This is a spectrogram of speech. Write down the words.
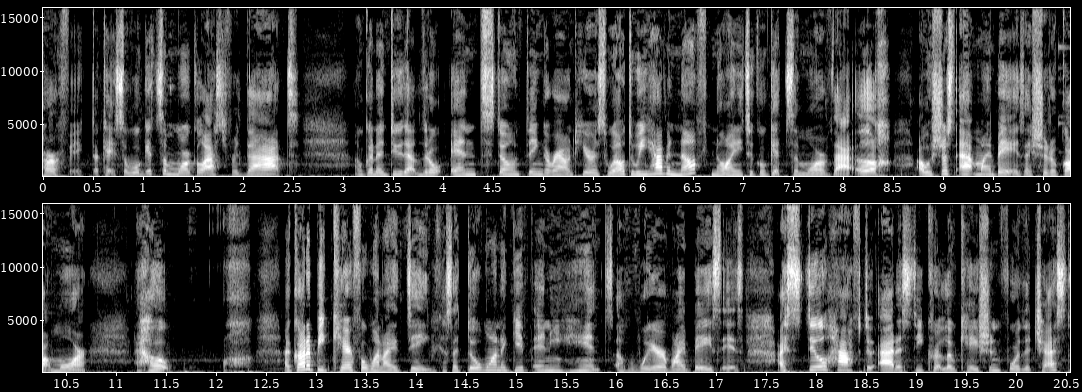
Perfect. Okay, so we'll get some more glass for that. I'm going to do that little end stone thing around here as well. Do we have enough? No, I need to go get some more of that. Ugh, I was just at my base. I should have got more. I hope... Oh, I gotta be careful when I dig because I don't want to give any hints of where my base is. I still have to add a secret location for the chest.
